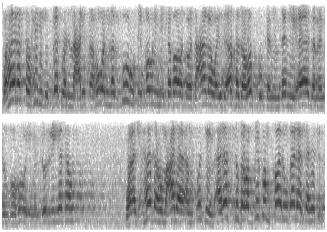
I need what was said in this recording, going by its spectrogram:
وهذا التوحيد الإثبات والمعرفة هو المذكور في قوله تبارك وتعالى وإذ أخذ ربك من بني آدم من ظهورهم ذريتهم وأشهدهم على أنفسهم ألست بربكم؟ قالوا بلى شهدنا.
